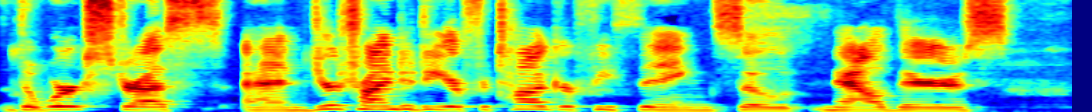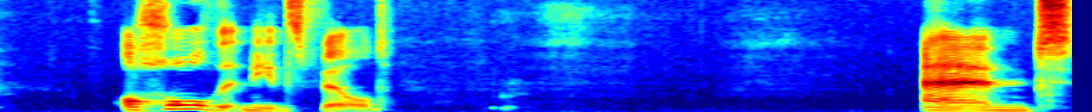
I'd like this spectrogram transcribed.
The work stress and you're trying to do your photography thing so now there's a hole that needs filled and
